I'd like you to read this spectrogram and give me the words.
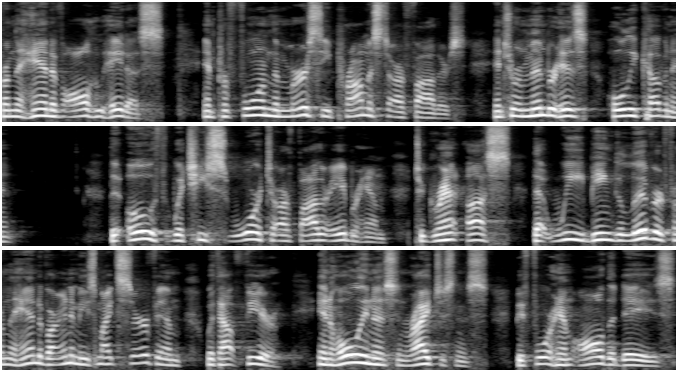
from the hand of all who hate us, and perform the mercy promised to our fathers, and to remember his holy covenant, the oath which he swore to our father Abraham, to grant us that we, being delivered from the hand of our enemies, might serve him without fear, in holiness and righteousness before him all the days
